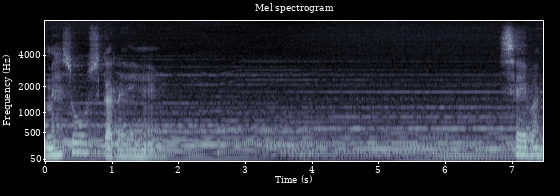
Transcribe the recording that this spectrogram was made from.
महसूस कर रहे हैं। Seven,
